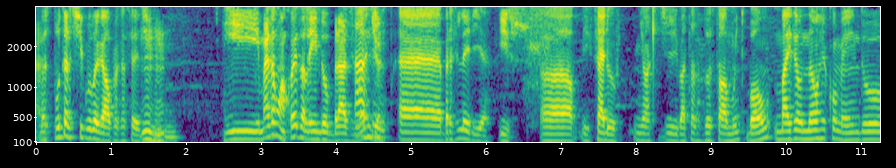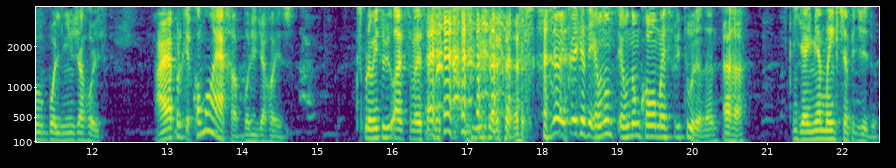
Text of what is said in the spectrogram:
é. Mas puta artigo legal pra cacete. E mais alguma coisa além do Ah, Brasilândia? sim. É, brasileiria. Isso. Ah, e sério, nhoque de batata doce tava muito bom, mas eu não recomendo bolinho de arroz. Ah, é porque. Como erra bolinho de arroz? Experimento de lá que você vai saber. não, e pior que assim, eu não, eu não como mais fritura, né? Aham. E aí minha mãe que tinha pedido.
